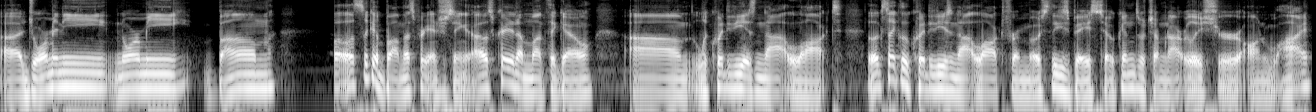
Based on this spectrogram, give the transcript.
Uh, Germany, Normie, Bum. Let's look at Bum. That's pretty interesting. That was created a month ago. Um, liquidity is not locked. It looks like liquidity is not locked for most of these base tokens, which I'm not really sure on why.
